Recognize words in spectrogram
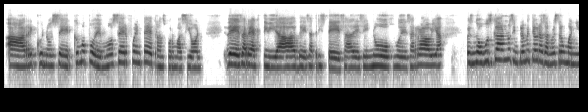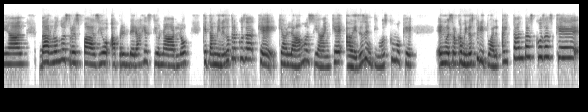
a reconocer cómo podemos ser fuente de transformación de esa reactividad, de esa tristeza, de ese enojo, de esa rabia, pues no juzgarnos, simplemente abrazar nuestra humanidad, darnos nuestro espacio, aprender a gestionarlo, que también es otra cosa que, que hablábamos, ya en que a veces sentimos como que en nuestro camino espiritual hay tantas cosas que,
